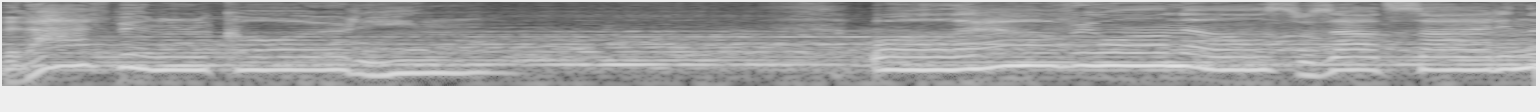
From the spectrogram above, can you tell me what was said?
that I've been recording while everyone else was outside in the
